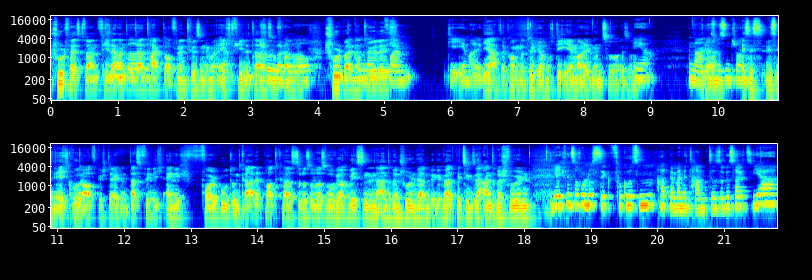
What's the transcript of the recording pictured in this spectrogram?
Schulfest waren viele andere, Schulball. der Tag der offenen Tür sind immer Ja. echt viele da. Schulball so Freunde. Schulball dann natürlich. vor allem die ehemaligen. Ja, da kommen natürlich auch noch die ehemaligen und so. Also. Ja. Nein, Ja, wir sind schon. es ist, wir sind echt cool. gut aufgestellt und das finde ich eigentlich voll gut. Und gerade Podcasts oder sowas, wo wir auch wissen, in anderen Schulen werden wir gehört, beziehungsweise andere Schulen. Ja, ich find's auch lustig. Vor kurzem hat mir meine Tante so gesagt, so, ja,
